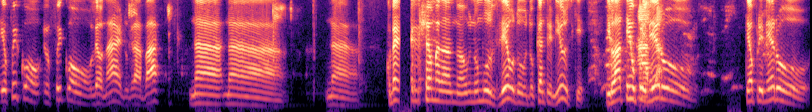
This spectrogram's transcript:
eu fui com, eu fui com o Leonardo gravar na. na, na como é que chama? Na- no, no museu do, do Country Music. E lá tem o Ah, tá. primeiro. Tem o primeiro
